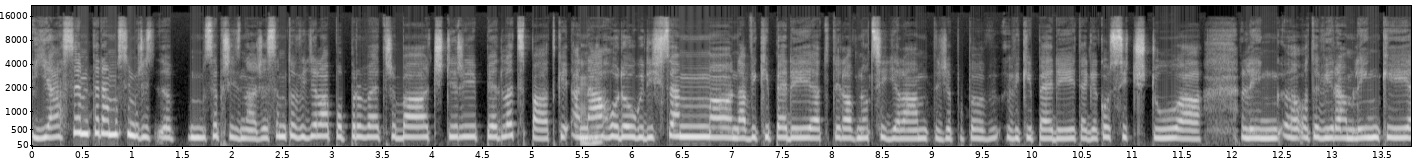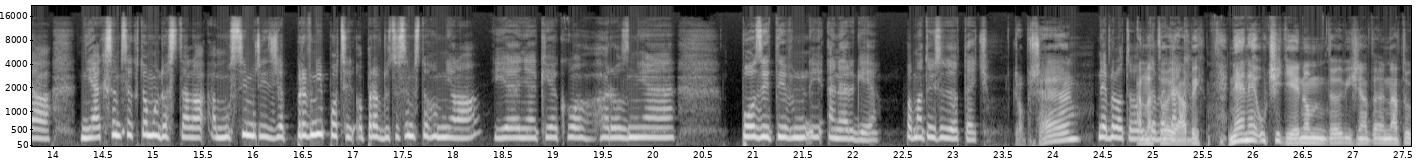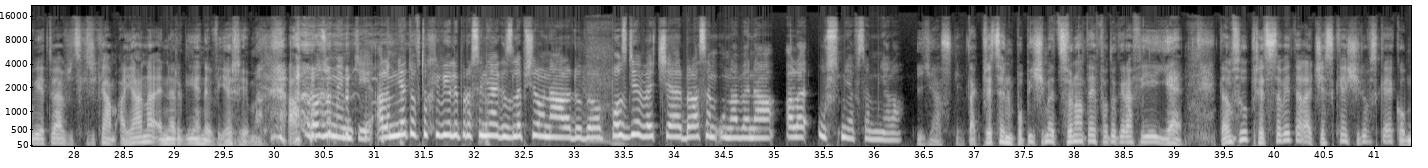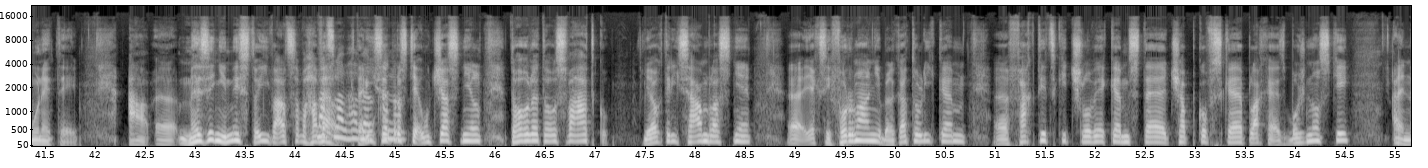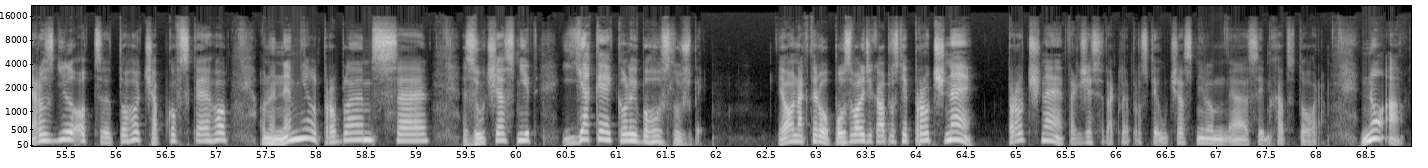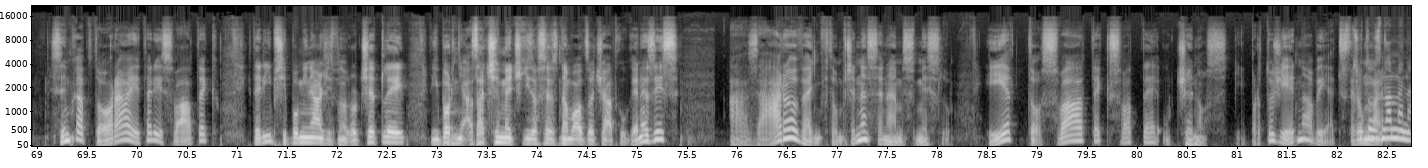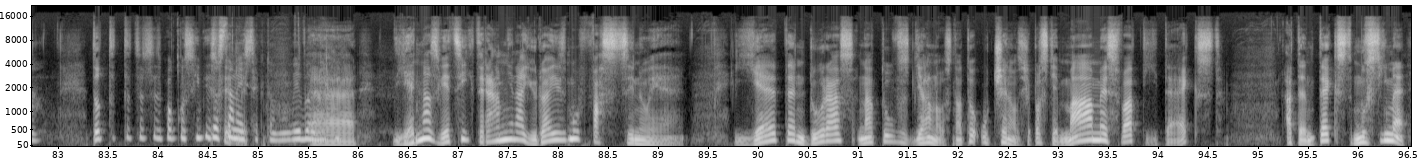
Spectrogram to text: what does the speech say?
Já jsem teda musím říct, eh, se přiznat, že jsem to viděla poprvé třeba 4-5 let zpátky a mm-hmm. náhodou, když jsem eh, na Wikipedii, já to teda v noci dělám, takže po Wikipedii, tak jako si čtu a link, eh, otevírám linky a nějak jsem se k tomu dostala a musím říct, že první pocit, opravdu, co jsem z toho měla, je nějaký jako hrozně pozitivní energie. Pamatuju si to teď. Dobře. Nebylo to a na to tak. já bych... Ne, ne, určitě, jenom to, víš, na, na tu větu já vždycky říkám, a já na energie nevěřím. A... Rozumím ti, ale mě to v tu chvíli prostě nějak zlepšilo náladu. Bylo pozdě večer, byla jsem unavená, ale úsměv jsem měla. Jasně, tak přece jen popíšeme, co na té fotografii je. Tam jsou představitelé české židovské komunity a e, mezi nimi stojí Václav Havel, Václav Havel který se ano. prostě účastnil tohoto svátku jo, který sám vlastně eh, jaksi formálně byl katolíkem, eh, fakticky člověkem z té čapkovské plaché zbožnosti, ale na rozdíl od toho čapkovského, on neměl problém se zúčastnit jakékoliv bohoslužby. Jo, na kterou pozvali, říkal prostě proč ne, proč ne, takže se takhle prostě účastnil eh, Simchat Tora. No a Simchat Tora je tedy svátek, který připomíná, že jsme dočetli, výborně, a začneme číst zase znovu od začátku Genesis, a zároveň v tom přeneseném smyslu je to svátek svaté učenosti, protože jedna věc, kterou... Co to znamená? To, to, to, to se pokusím vysvětlit. Dostaneš se k tomu, výborně. Eh, jedna z věcí, která mě na judaismu fascinuje, je ten důraz na tu vzdělanost, na to učenost, že prostě máme svatý text a ten text musíme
